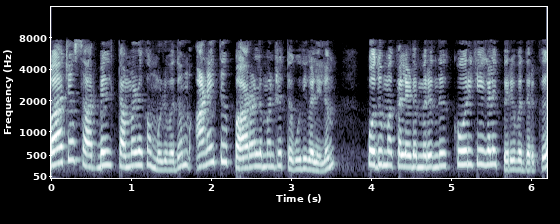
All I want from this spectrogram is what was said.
பாஜக சார்பில் தமிழகம் முழுவதும் அனைத்து பாராளுமன்ற தொகுதிகளிலும் பொதுமக்களிடமிருந்து கோரிக்கைகளை பெறுவதற்கு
